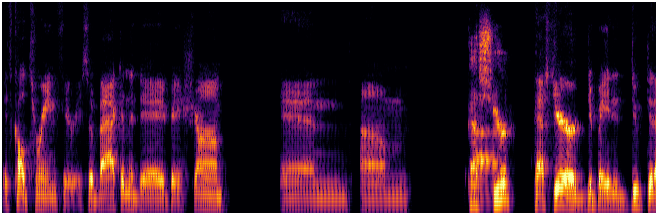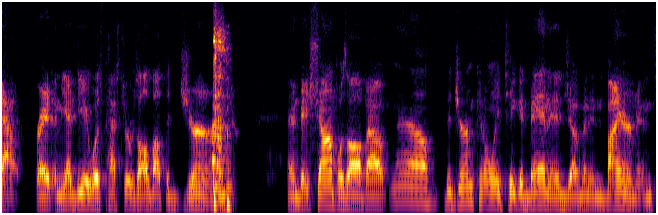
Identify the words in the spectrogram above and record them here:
it's called terrain theory. So back in the day, Béchamp and um, Pasteur, uh, Pasteur debated, duked it out, right? And the idea was Pasteur was all about the germ, and Béchamp was all about well, the germ can only take advantage of an environment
